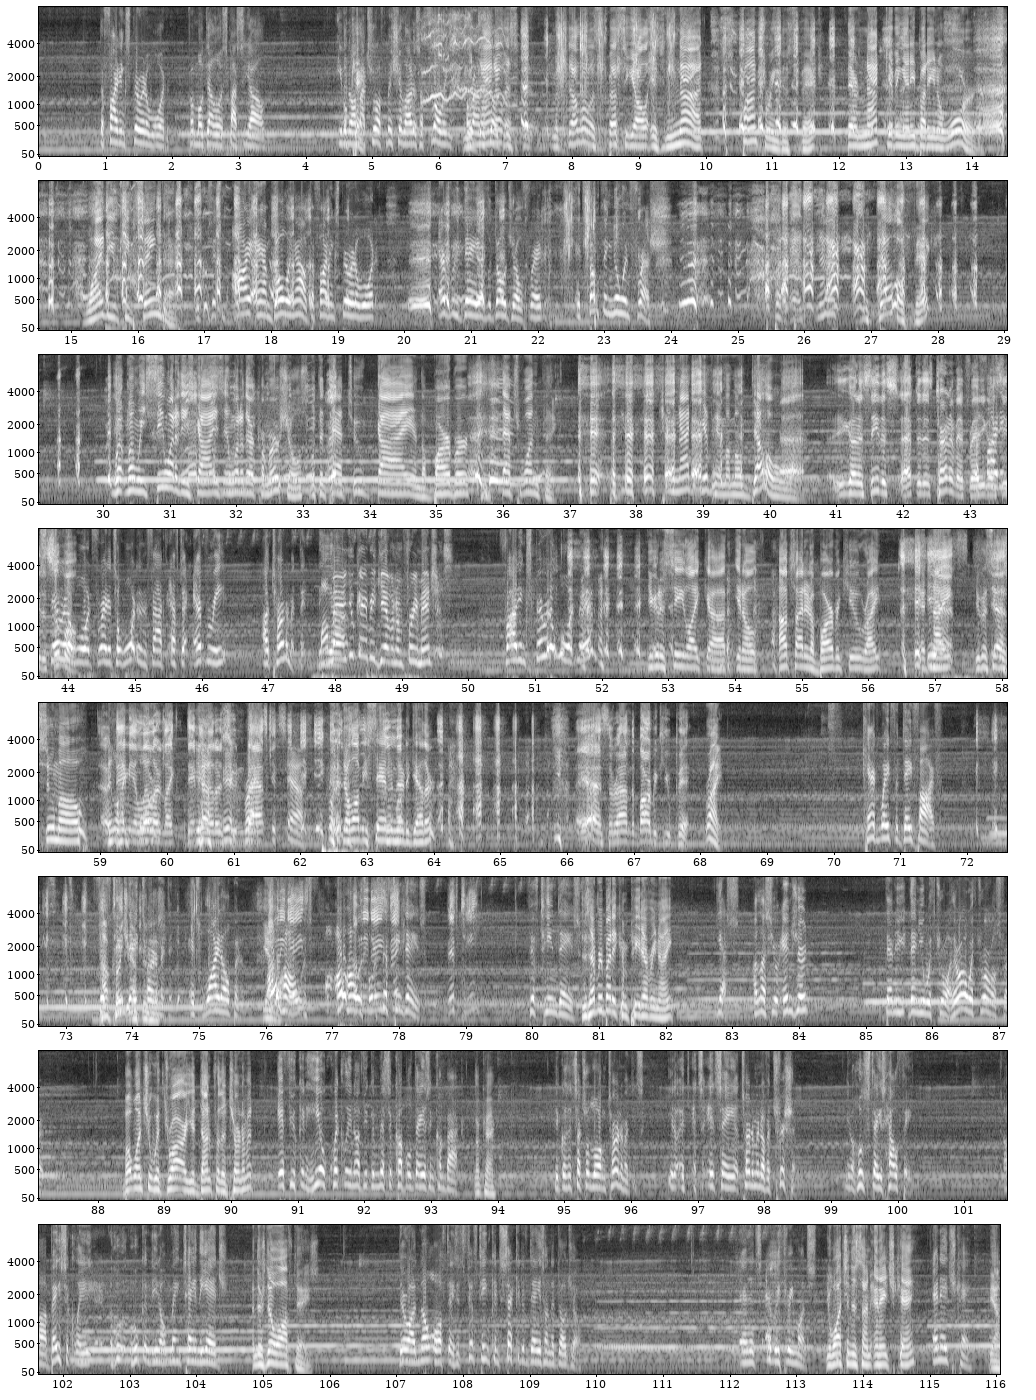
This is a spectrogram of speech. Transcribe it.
the Fighting Spirit Award from Modelo Especial. Even though I'm not sure if micheladas are flowing around the Modelo dojo. is uh, Modelo Especial is not sponsoring this, Vic. They're not giving anybody an award. Why do you keep saying that? Because it's, I am doling out the Fighting Spirit Award every day of the dojo, Fred. It's something new and fresh. But it's not Modelo, Vic. When, when we see one of these guys in one of their commercials with the tattoo guy and the barber, that's one thing. But you, you cannot give him a Modelo award. You're going to see this after this tournament, Fred. the You're going to see Fighting the Spirit sumo. Award, Fred. It's awarded, in fact, after every uh, tournament. The, the, My uh, man, you can't be giving them free mentions. Fighting Spirit Award, man. You're going to see, like, uh, you know, outside at a barbecue, right? At Yes. night. You're going to see Yes. the sumo. Or and, like, Damian four- Lillard, like Damian Yeah, Lillard yeah, shooting right. baskets. Yeah. They'll all be standing there together. yes, around the barbecue pit. Right. Can't wait for day five. How could you 15-day after this? tournament. It's wide open. Yeah. How many Oho is, Oho How is many for days, 15 days. 15? 15 days. Does everybody compete every night? Yes. Unless you're injured, then you, then you withdraw. They're all withdrawals, Fred. But once you withdraw, are you done for the tournament? If you can heal quickly enough, you can miss a couple days and come back Okay. because it's such a long tournament. It's you know it, it's it's a tournament of attrition. You know who stays healthy. Uh, basically, who, who can you know maintain the edge. And there's no off days. There are no off days. It's 15 consecutive days on the dojo, and it's every three months. You're watching this on NHK? NHK. Yeah.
